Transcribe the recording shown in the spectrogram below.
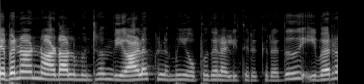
லெபனான் நாடாளுமன்றம் வியாழக்கிழமை ஒப்புதல் அளித்திருக்கிறது. இவர்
